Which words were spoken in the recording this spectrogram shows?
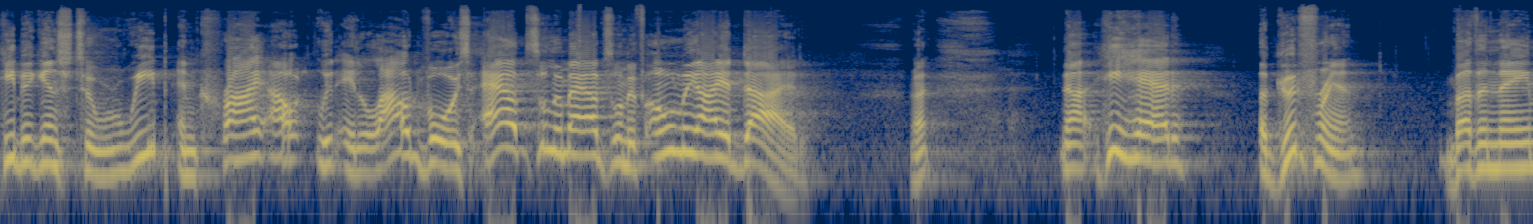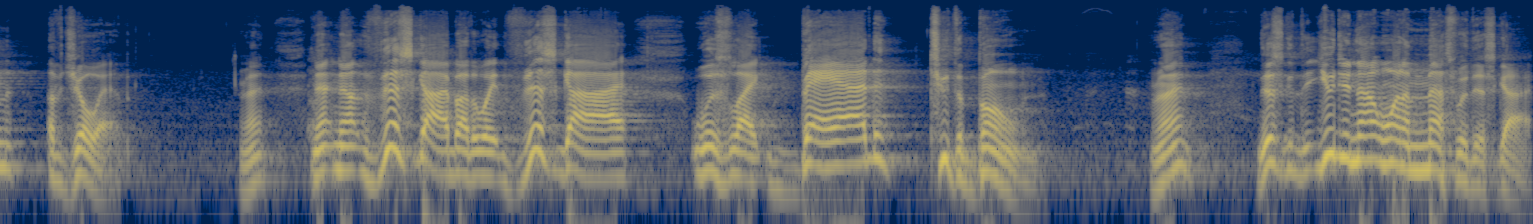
he begins to weep and cry out with a loud voice, Absalom, Absalom, if only I had died. Right? Now, he had a good friend by the name of Joab. Right? Now, now, this guy, by the way, this guy was like bad to the bone. Right? This, you did not want to mess with this guy.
